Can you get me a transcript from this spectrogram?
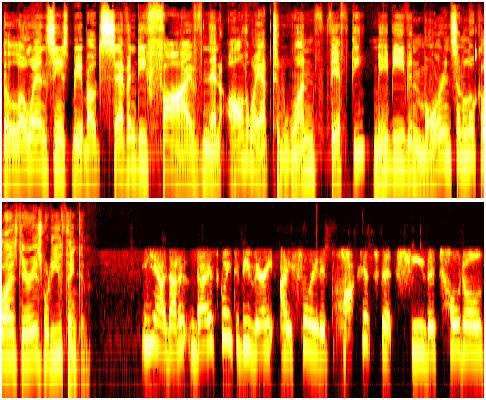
the low end seems to be about 75 and then all the way up to 150, maybe even more in some localized areas. What are you thinking? Yeah, that is, that is going to be very isolated pockets that see the totals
